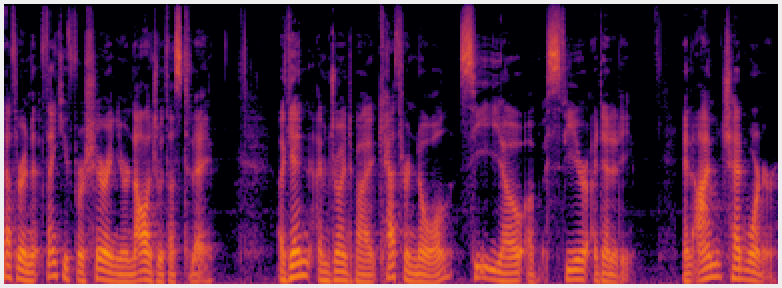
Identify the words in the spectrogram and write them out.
Catherine, thank you for sharing your knowledge with us today. Again, I'm joined by Catherine Noel, CEO of Sphere Identity, and I'm Chad Warner,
